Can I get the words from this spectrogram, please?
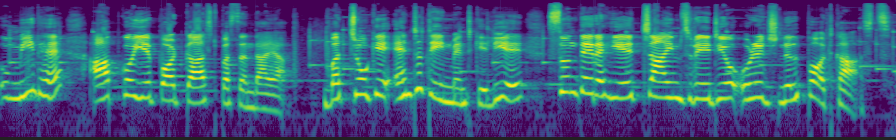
उम्मीद है आपको ये पॉडकास्ट पसंद आया। बच्चों के एंटरटेनमेंट के लिए सुनते रहिए टाइम्स रेडियो ओरिजिनल पॉडकास्ट्स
